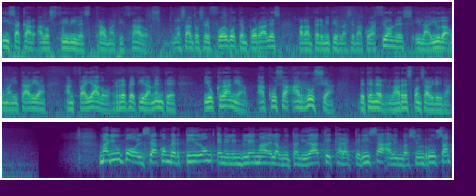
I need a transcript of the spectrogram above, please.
y sacar a los civiles traumatizados. Los altos el fuego temporales para permitir las evacuaciones y la ayuda humanitaria han fallado repetidamente y Ucrania acusa a Rusia de tener la responsabilidad. Mariupol se ha convertido en el emblema de la brutalidad que caracteriza a la invasión rusa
